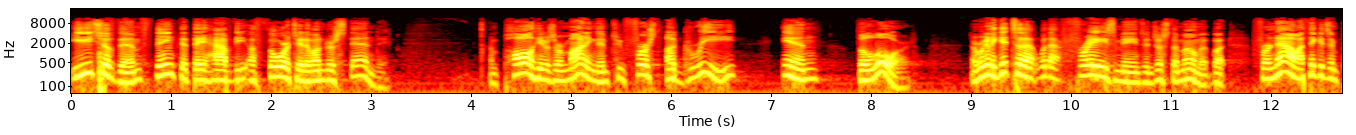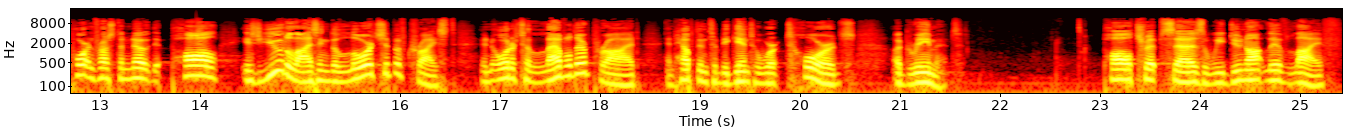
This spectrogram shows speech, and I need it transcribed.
Each of them think that they have the authoritative understanding. And Paul here is reminding them to first agree in the Lord. Now, we're going to get to that, what that phrase means in just a moment, but for now, I think it's important for us to note that Paul is utilizing the lordship of Christ in order to level their pride and help them to begin to work towards agreement. Paul Tripp says we do not live life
